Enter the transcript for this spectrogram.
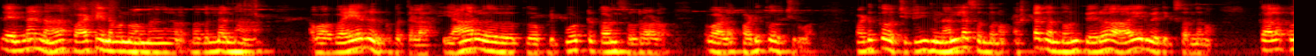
இது பாட்டி என்ன பண்ணுவாங்க முதல்லன்னா அவள் வயறு இருக்குது பத்தலா. யாருக்கு அப்படி போட்டிருக்கான்னு சொல்கிறாளோ அவளை படுக்க வச்சிருவா. படுக்க வச்சுட்டு இது நல்ல சந்தனம் அஷ்டகந்தம்னு பேர் ஆயுர்வேதிக் சந்தனம். கலப்பு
